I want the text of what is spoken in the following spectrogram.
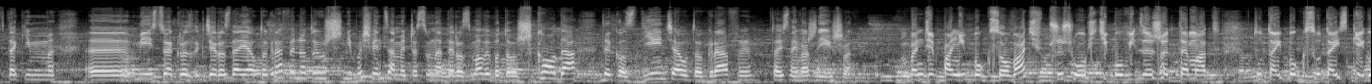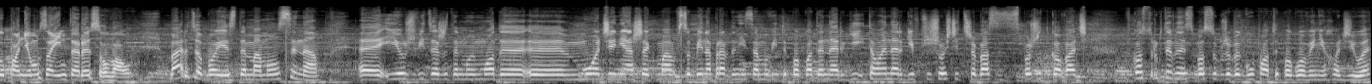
w takim miejscu, gdzie rozdaję autografy, no to już nie poświęcamy czasu na te rozmowy, bo to szkoda, tylko zdjęcia, autografy, to jest najważniejsze. Będzie Pani boksować w przyszłości, bo widzę, że temat tutaj boksu tajskiego Panią zainteresował. Bardzo, bo jestem mamą syna e, i już widzę, że ten mój młody e, młodzieniaszek ma w sobie naprawdę niesamowity pokład energii i tą energię w przyszłości trzeba spożytkować w konstruktywny sposób, żeby głupoty po głowie nie chodziły.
